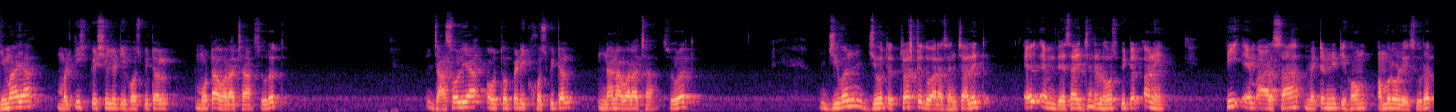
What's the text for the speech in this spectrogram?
Himaya multi speciality hospital, Mota Varachha, Surat. Jasoliya orthopaedic hospital Nana Varachha Surat. Jivan Jyot trust દ્વારા સંચાલિત L M Desai general hospital અને P M R Shah maternity home, Amroli, Surat.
